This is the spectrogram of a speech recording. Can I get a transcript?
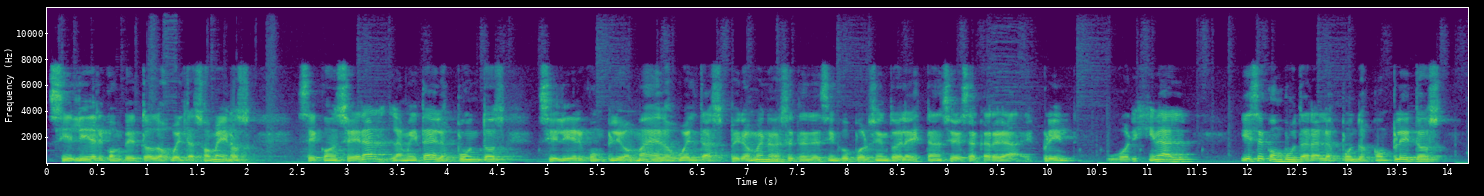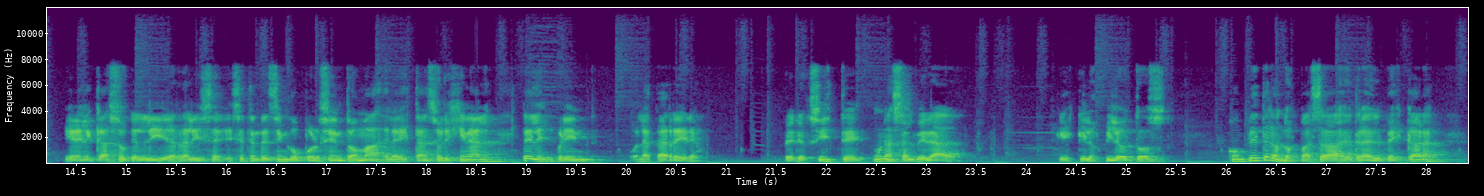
Si el líder completó dos vueltas o menos, se concederán la mitad de los puntos. Si el líder cumplió más de dos vueltas pero menos del 75% de la distancia de esa carrera sprint u original, y se computarán los puntos completos en el caso que el líder realice el 75% más de la distancia original del sprint o la carrera. Pero existe una salvedad, que es que los pilotos completaron dos pasadas detrás del pescar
